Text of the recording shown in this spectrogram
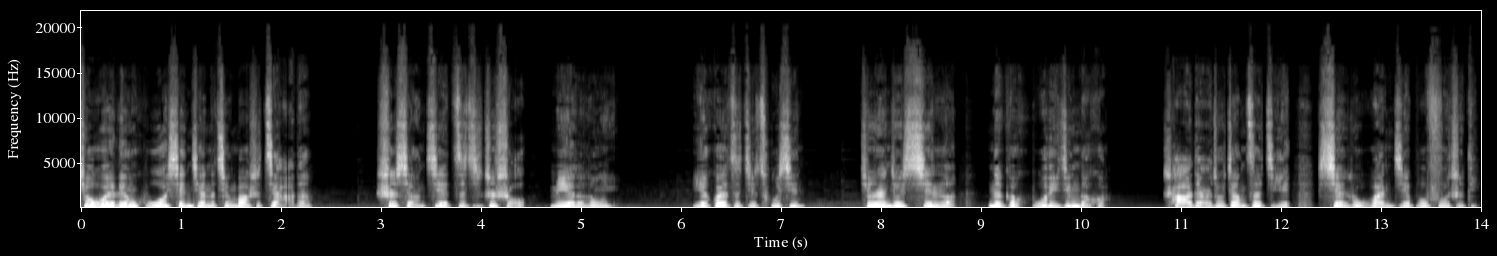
九尾灵狐先前的情报是假的，是想借自己之手灭了龙宇，也怪自己粗心，居然就信了那个狐狸精的话，差点就将自己陷入万劫不复之地。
